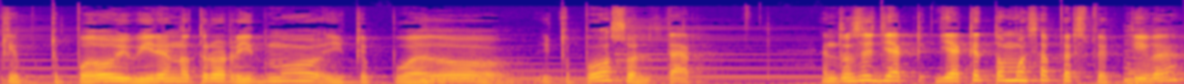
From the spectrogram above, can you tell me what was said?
que, puedo vivir en otro ritmo y que puedo, y que puedo soltar. Entonces ya, ya que tomo esa perspectiva,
